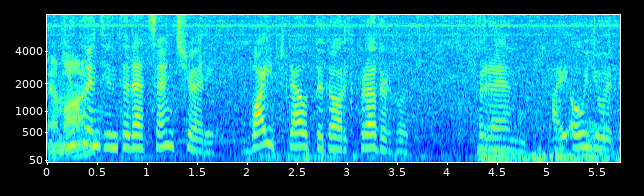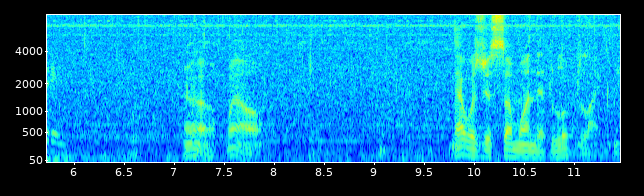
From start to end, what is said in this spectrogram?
Am I? you I? went into that sanctuary, wiped out the Dark Brotherhood. Friend, I owe you a drink. Oh, well. That was just someone that looked like me.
